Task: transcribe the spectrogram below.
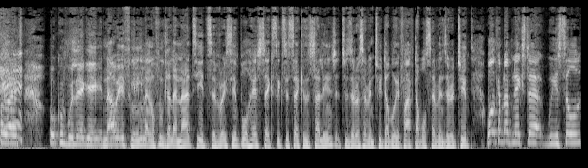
All right. Ukhumbuleke nawe if ngelinye ilanga ufuna ukudlala nathi it's a very simple hashtag 60 seconds challenge to 0728857702. Well, coming up next uh, we still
